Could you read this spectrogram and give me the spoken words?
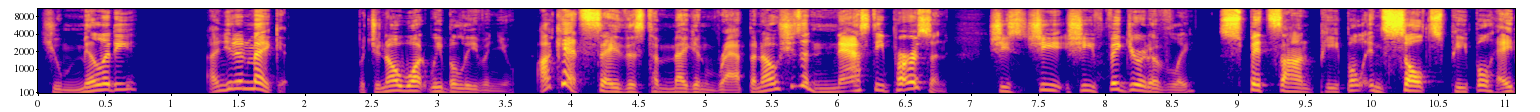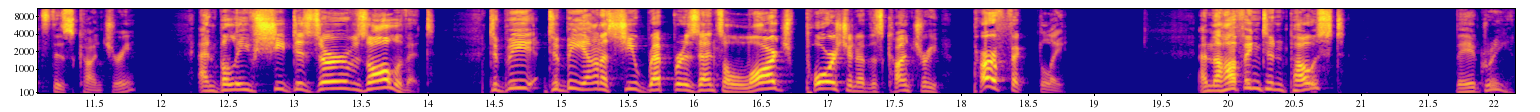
humility, and you didn't make it. But you know what? We believe in you. I can't say this to Megan Rapinoe. She's a nasty person. She's she she figuratively spits on people, insults people, hates this country, and believes she deserves all of it. To be to be honest, she represents a large portion of this country perfectly. And the Huffington Post, they agree.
